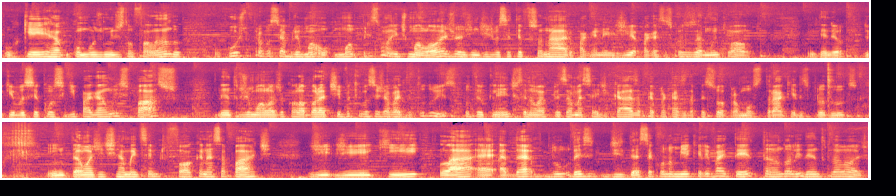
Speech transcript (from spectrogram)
Porque, como os meninos estão falando, o custo para você abrir uma, uma, principalmente uma loja hoje em dia, de você ter funcionário, pagar energia, pagar essas coisas é muito alto, entendeu? Do que você conseguir pagar um espaço dentro de uma loja colaborativa que você já vai ter tudo isso para o teu cliente, você não vai precisar mais sair de casa para ir para casa da pessoa para mostrar aqueles produtos. Então a gente realmente sempre foca nessa parte de, de que lá é, é da, do, desse, de, dessa economia que ele vai ter estando ali dentro da loja.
